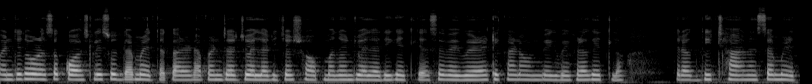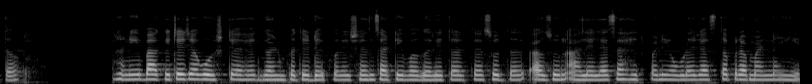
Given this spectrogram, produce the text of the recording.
पण ते थोडंसं कॉस्टलीसुद्धा मिळतं कारण आपण जर ज्वेलरीच्या शॉपमधून ज्वेलरी घेतली असं वेगवेगळ्या ठिकाणाहून वेगवेगळं घेतलं तर अगदी छान असं मिळतं. आणि बाकीच्या ज्या गोष्टी आहेत गणपती डेकोरेशनसाठी वगैरे तर त्यासुद्धा अजून आलेल्याच आहेत पण एवढं जास्त प्रमाण नाही आहे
